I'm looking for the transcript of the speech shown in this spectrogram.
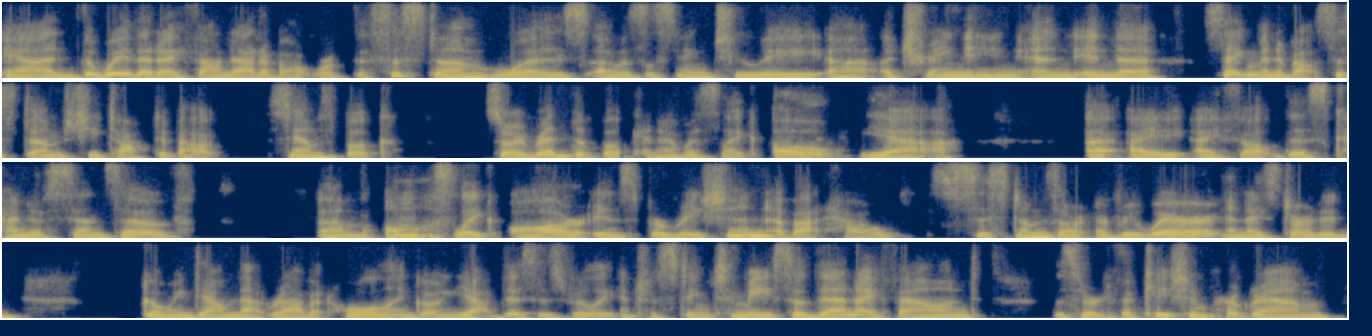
And the way that I found out about Work the System was I was listening to a, uh, a training, and in the segment about systems, she talked about Sam's book. So I read the book and I was like, oh, yeah. I, I felt this kind of sense of um, almost like awe or inspiration about how systems are everywhere. And I started going down that rabbit hole and going, yeah, this is really interesting to me. So then I found the certification program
